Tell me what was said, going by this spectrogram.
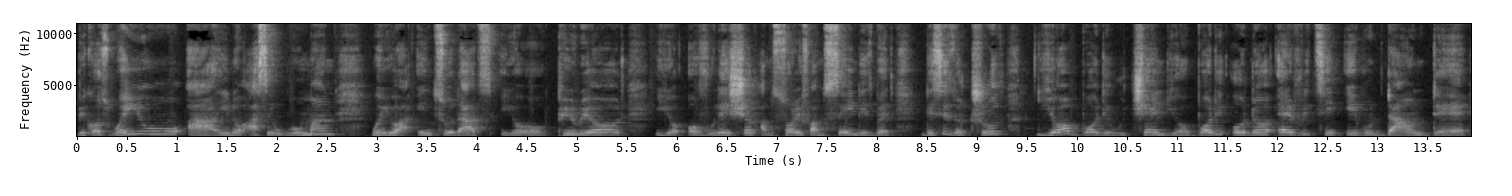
because when you are you know as a woman when you are into that your period your ovulation. I'm sorry if i'm saying this but this is the truth. Your body will change. Your body odor everything even down there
